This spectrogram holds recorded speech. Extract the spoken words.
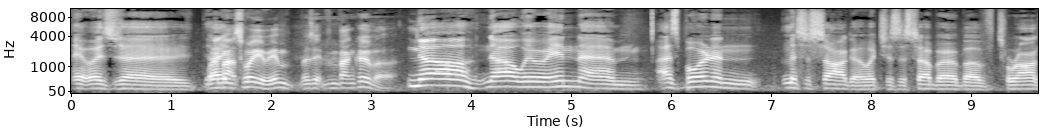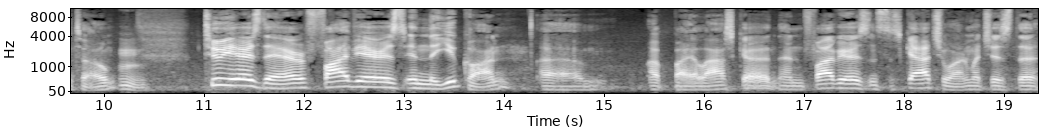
it was. Uh, Whereabouts I- were you? In, was it in Vancouver? no, no. We were in. Um, I was born in Mississauga, which is a suburb of Toronto. Two years there, five years in the Yukon, um, up by Alaska, and then five years in Saskatchewan, which is the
